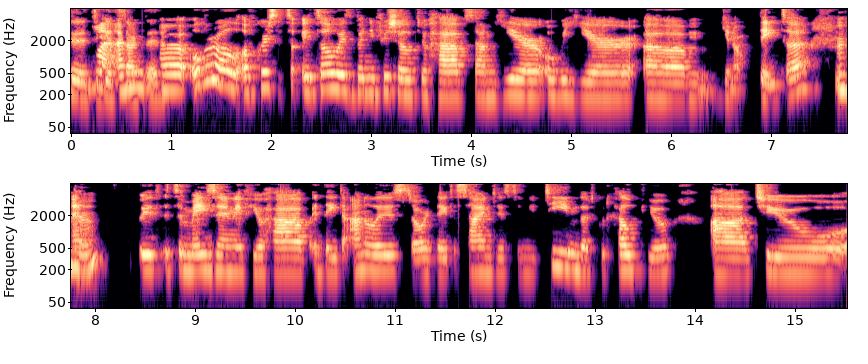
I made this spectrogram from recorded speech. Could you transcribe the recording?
to, to yeah, get started? I mean, uh, overall, of course, it's it's always beneficial to have some year over year, um, you know, data, mm-hmm. and it, it's amazing if you have a data analyst or data scientist in your team that could help you uh, to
